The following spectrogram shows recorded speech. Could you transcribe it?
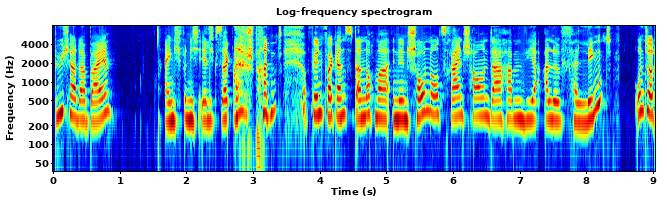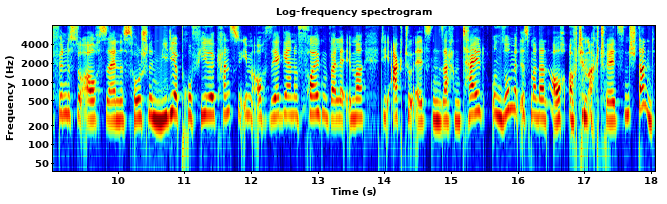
Bücher dabei. Eigentlich finde ich ehrlich gesagt alle spannend. Auf jeden Fall kannst du dann nochmal in den Show Notes reinschauen. Da haben wir alle verlinkt. Und dort findest du auch seine Social Media Profile. Kannst du ihm auch sehr gerne folgen, weil er immer die aktuellsten Sachen teilt. Und somit ist man dann auch auf dem aktuellsten Stand.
